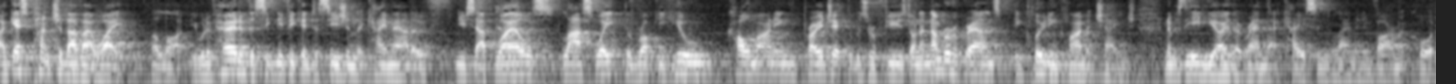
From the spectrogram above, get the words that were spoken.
I guess, punch above our weight a lot. You would have heard of the significant decision that came out of New South Wales last week, the Rocky Hill coal mining project that was refused on a number of grounds, including climate change. And it was the EDO that ran that case in the Land and Environment Court.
